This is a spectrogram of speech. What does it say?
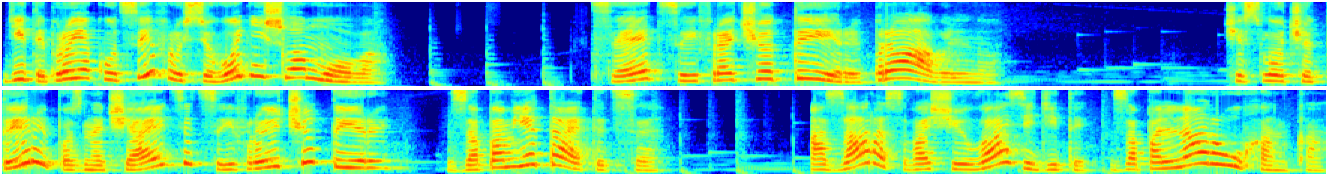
Діти, про яку цифру сьогодні йшла мова? Це цифра 4. Правильно. Число 4 позначається цифрою 4. Запам'ятайте це. А зараз вашій увазі, діти, запальна руханка.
